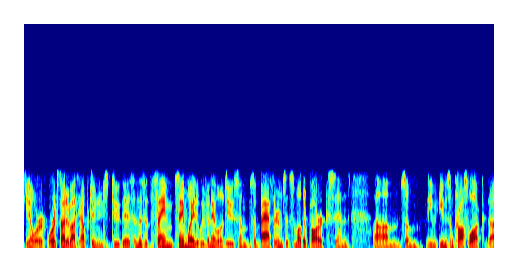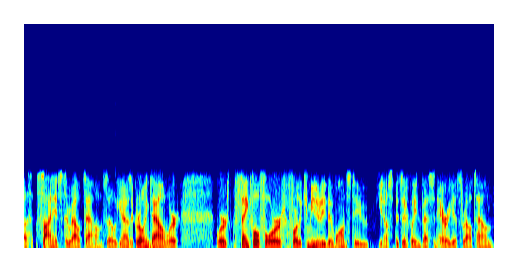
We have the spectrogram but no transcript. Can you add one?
you know we're we're excited about the opportunity to do this, and this is the same same way that we've been able to do some some bathrooms at some other parks and um, some even, some crosswalk uh, signage throughout town. So you know as a growing town, we're we're thankful for for the community that wants to you know specifically invest in areas throughout town.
